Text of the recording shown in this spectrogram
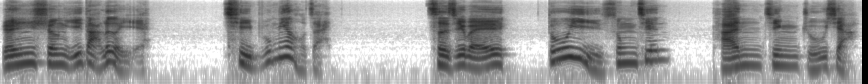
人生一大乐也。”岂不妙哉？此即为独倚松间，弹经竹下。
